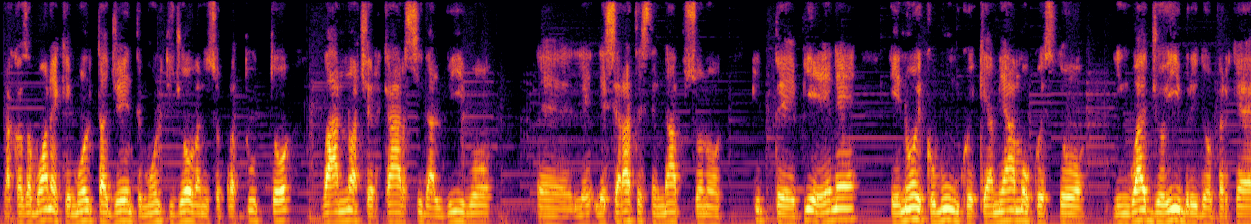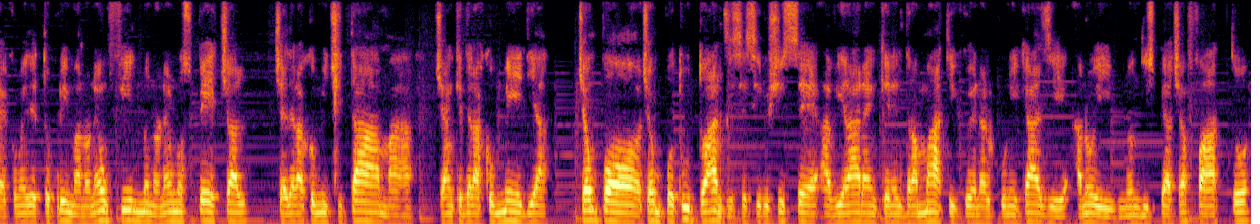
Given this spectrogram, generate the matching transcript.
la cosa buona è che molta gente, molti giovani soprattutto, vanno a cercarsi dal vivo, eh, le, le serate stand up sono tutte piene e noi comunque che amiamo questo linguaggio ibrido perché come detto prima non è un film, non è uno special, c'è della comicità ma c'è anche della commedia, c'è un, po', c'è un po' tutto, anzi se si riuscisse a virare anche nel drammatico in alcuni casi a noi non dispiace affatto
